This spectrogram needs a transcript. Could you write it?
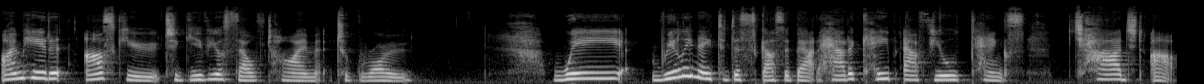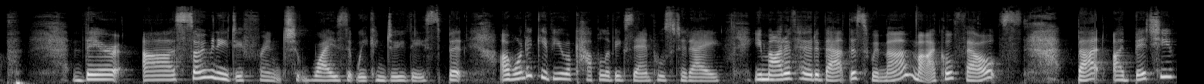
I'm here to ask you to give yourself time to grow. We really need to discuss about how to keep our fuel tanks charged up. There are so many different ways that we can do this, but I want to give you a couple of examples today. You might have heard about the swimmer, Michael Phelps, but I bet you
